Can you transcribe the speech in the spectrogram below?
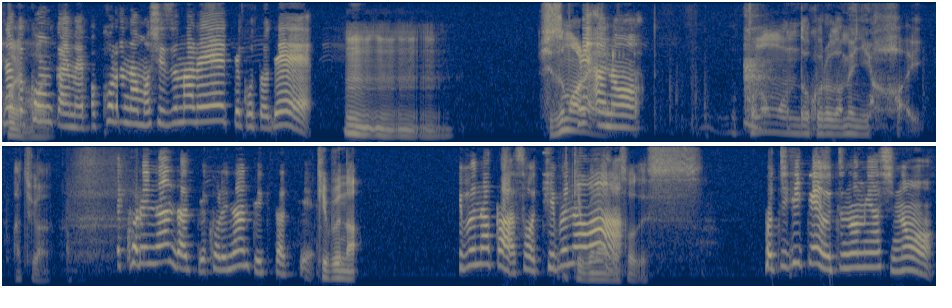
なんかはいはい。今回もやっぱコロナも沈まれってことで、うんうんうんうん。沈まれ、ね、あの、このもんどころが目にはいあ違う。えこれなんだっけ？これなんて言ってたっけ？キブナ。キブナか。そう、キブナは、そうです。栃木県宇都宮市の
